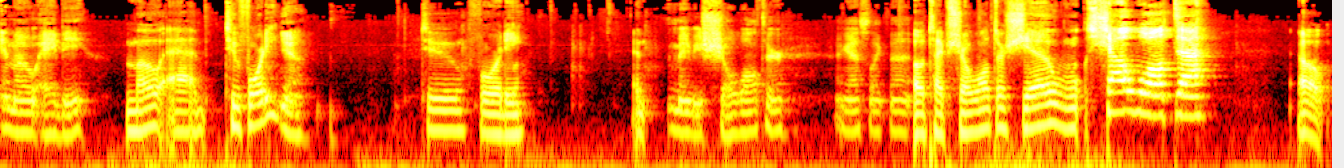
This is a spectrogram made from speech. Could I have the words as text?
M O A B. Moab 240? Yeah, 240. And maybe Showalter. I guess like that. Oh, type Showalter. Show Showalter. Oh,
